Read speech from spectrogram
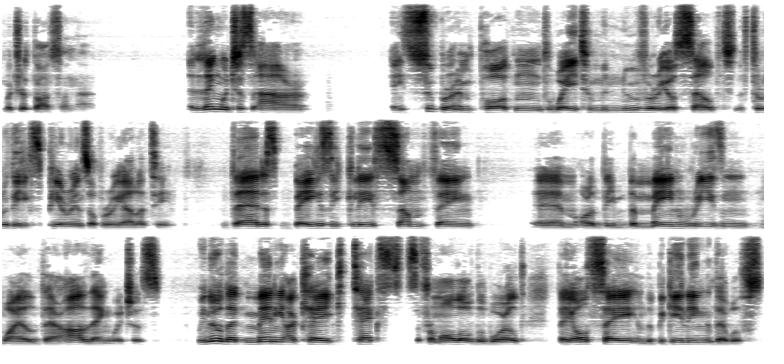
what's your thoughts on that? Languages are a super important way to maneuver yourself through the experience of reality. That is basically something, um, or the, the main reason why there are languages. We know that many archaic texts from all over the world, they all say in the beginning there was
